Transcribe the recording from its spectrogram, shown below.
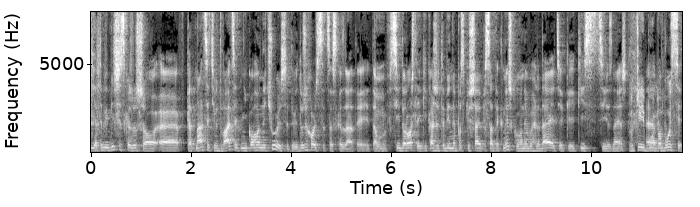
я тобі більше скажу, що е, в 15 і в 20 нікого не чуєш, і тобі дуже хочеться це сказати. І там mm. всі дорослі, які кажуть, тобі не поспішай писати книжку, вони виглядають як якісь ці, знаєш, okay, е, бабусі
